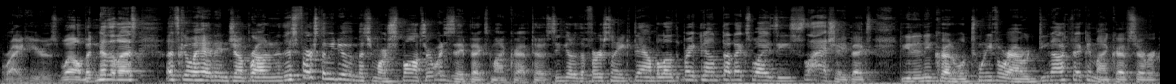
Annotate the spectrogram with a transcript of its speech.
right here as well. But nevertheless, let's go ahead and jump right into this. First, though, we do have a message from sponsor, which is Apex Minecraft Hosting. Go to the first link down below, the breakdown.xyz slash Apex, to get an incredible 24-hour DDoS protected Minecraft server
